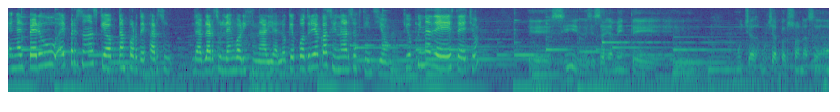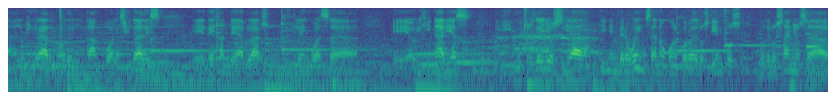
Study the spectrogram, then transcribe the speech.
En el Perú hay personas que optan por dejar de hablar su lengua originaria, lo que podría ocasionar su extinción. ¿Qué opina de este hecho? Eh, sí, necesariamente muchas, muchas personas eh, al migrar del campo a las ciudades eh, dejan de hablar sus, lenguas originarias y muchos de ellos ya tienen vergüenza ¿no? con el correr de los tiempos o de los años a,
